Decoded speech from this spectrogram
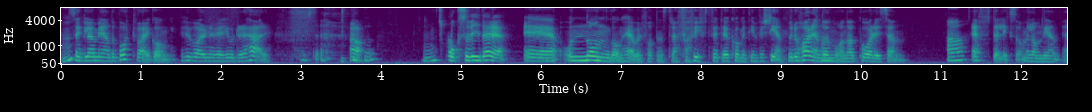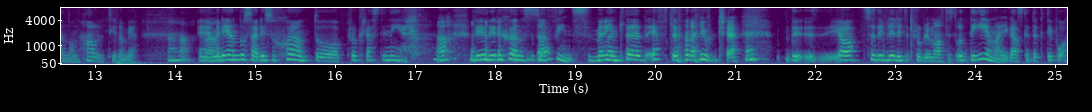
Mm. Sen glömmer jag ändå bort varje gång. Hur var det nu jag gjorde det här? Det. Ja. Mm. Och så vidare. Eh, och någon gång har jag väl fått en straffavgift för att jag har kommit in för sent. Men du har ändå en månad på dig sen Ja, efter liksom. Eller om det är en, en och en halv till och med. aha. Eh, ja. Men det är ändå så här, det är så skönt att prokrastinera. Ja. Det är det, är det skönaste som finns. Men inte efter man har gjort det. det. Ja, så det blir lite problematiskt. Och det är man ju ganska duktig på.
